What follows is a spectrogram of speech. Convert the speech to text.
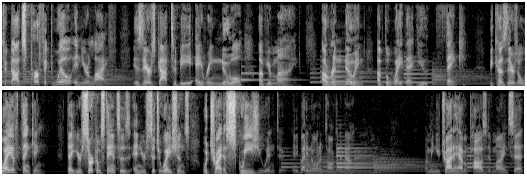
to God's perfect will in your life is there's got to be a renewal of your mind, a renewing of the way that you think. Because there's a way of thinking that your circumstances and your situations would try to squeeze you into. Anybody know what I'm talking about? I mean, you try to have a positive mindset,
